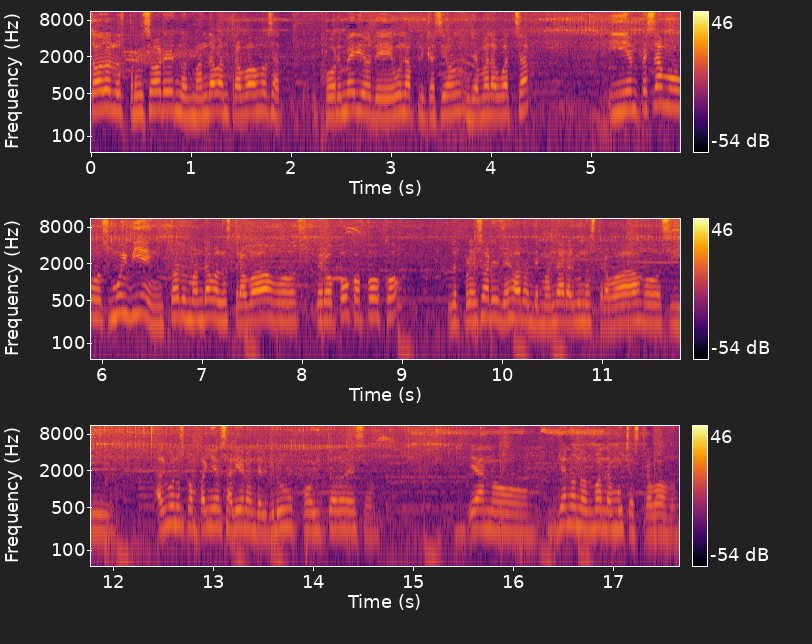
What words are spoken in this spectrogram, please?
todos los profesores nos mandaban trabajos por medio de una aplicación llamada WhatsApp y empezamos muy bien, todos mandaban los trabajos, pero poco a poco los profesores dejaron de mandar algunos trabajos y algunos compañeros salieron del grupo y todo eso. Ya no, ya no nos mandan muchos trabajos.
